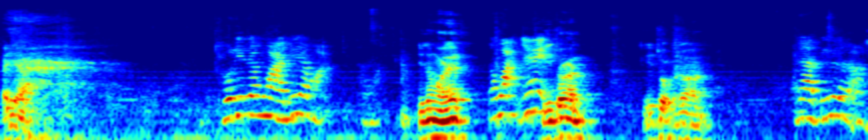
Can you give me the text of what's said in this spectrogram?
Ây da. Thôi đi ra ngoài đi ra ngoài ra ngoài, đi ra ngoài đây ra ngoài nhé. Đi cho ăn. Đi trộn cho ăn. Ra tí nữa ăn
